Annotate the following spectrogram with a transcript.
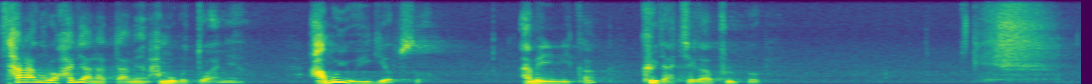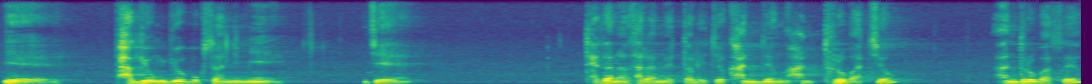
사랑으로 하지 않았다면 아무것도 아니야. 아무 유익이 없어. 아멘입니까? 그 자체가 불법이에요. 예, 박용규 목사님이 이제 대단한 사람이었다 그랬죠. 간증 한 들어봤죠? 안 들어봤어요?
